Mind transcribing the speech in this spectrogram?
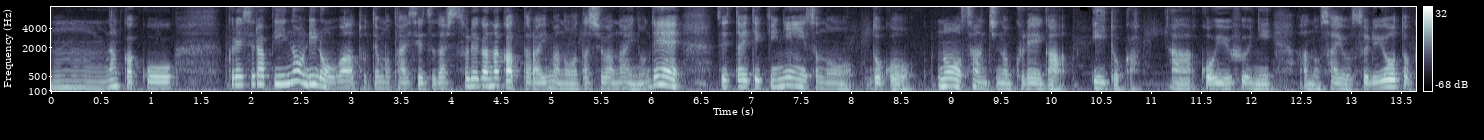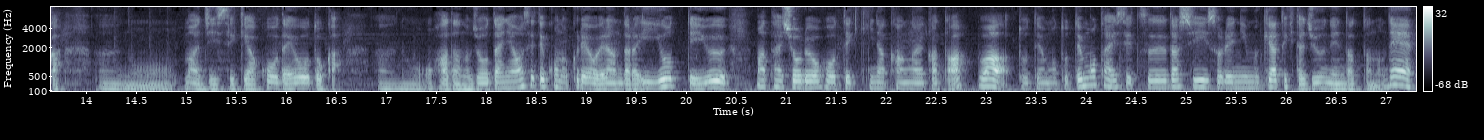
うんなんかこうクレイセラピーの理論はとても大切だしそれがなかったら今の私はないので絶対的にそのどこの産地のクレイがいいとかあこういうふうにあの作用するよとかあの、まあ、実績はこうだよとかあのお肌の状態に合わせてこのクレイを選んだらいいよっていう、まあ、対症療法的な考え方はとてもとても大切だしそれに向き合ってきた10年だったので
